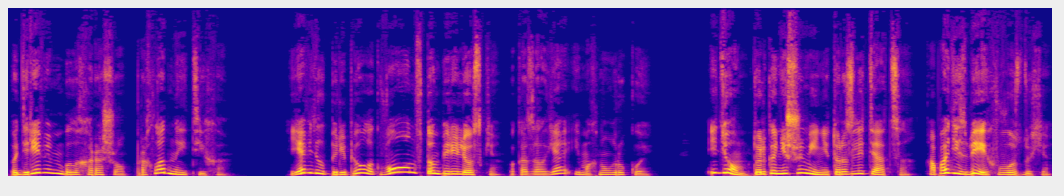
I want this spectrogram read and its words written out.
По деревьям было хорошо, прохладно и тихо. Я видел перепелок вон в том перелеске, показал я и махнул рукой. Идем, только не шуми, не то разлетятся. А поди сбей их в воздухе.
